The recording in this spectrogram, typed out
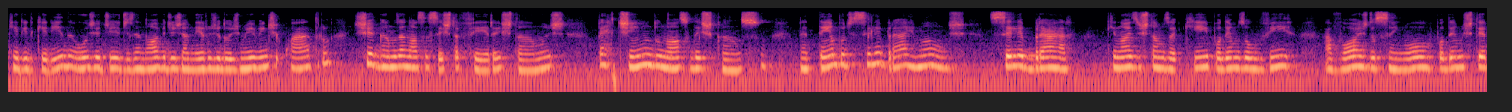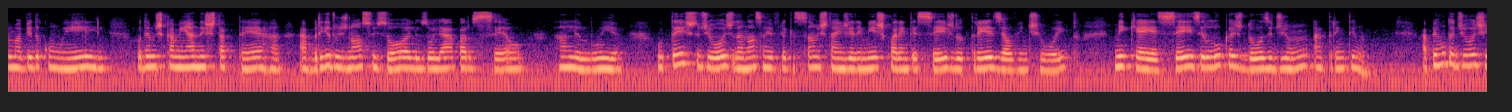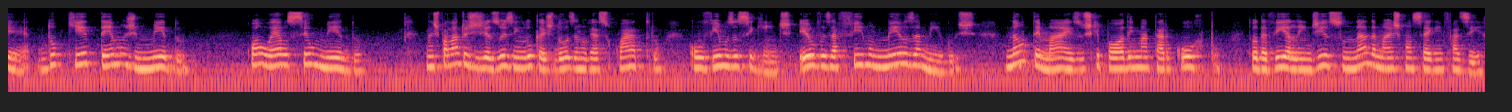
Querido e querida. Hoje é dia 19 de janeiro de 2024. Chegamos à nossa sexta-feira. Estamos pertinho do nosso descanso. É tempo de celebrar, irmãos. Celebrar que nós estamos aqui, podemos ouvir a voz do Senhor, podemos ter uma vida com Ele, podemos caminhar nesta terra, abrir os nossos olhos, olhar para o céu. Aleluia. O texto de hoje da nossa reflexão está em Jeremias 46, do 13 ao 28, Miqueias 6 e Lucas 12, de 1 a 31. A pergunta de hoje é: do que temos medo? Qual é o seu medo? Nas palavras de Jesus em Lucas 12, no verso 4, ouvimos o seguinte: Eu vos afirmo, meus amigos, não temais os que podem matar o corpo Todavia, além disso, nada mais conseguem fazer.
